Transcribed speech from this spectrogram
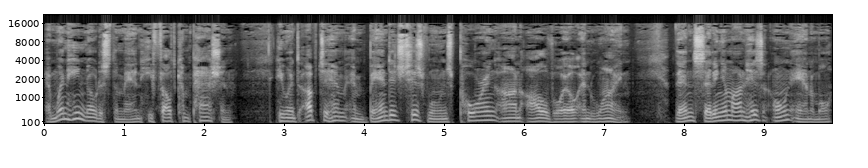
and when he noticed the man, he felt compassion. He went up to him and bandaged his wounds, pouring on olive oil and wine. Then, setting him on his own animal,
